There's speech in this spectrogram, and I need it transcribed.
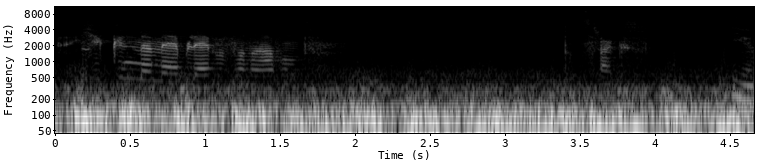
Je kunt met mij blijven vanavond. Tot straks. Ja.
